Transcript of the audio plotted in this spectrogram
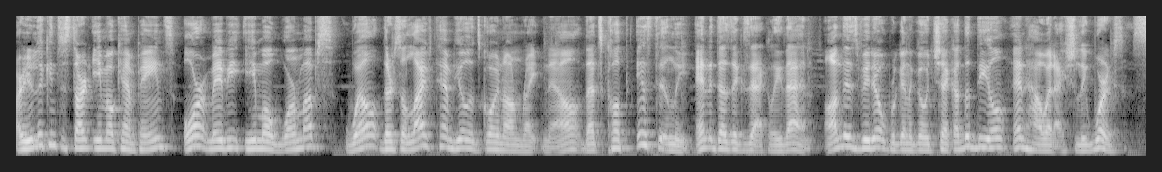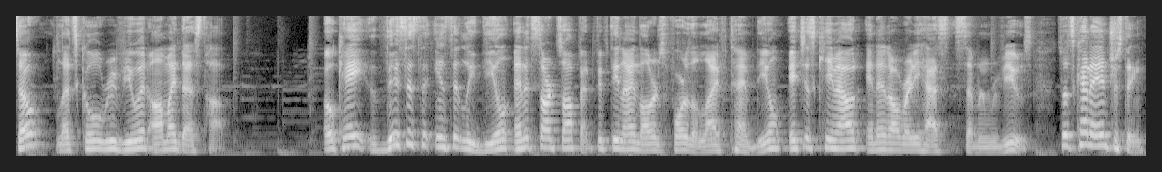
Are you looking to start email campaigns or maybe email warm-ups? Well, there's a lifetime deal that's going on right now that's called Instantly and it does exactly that. On this video, we're gonna go check out the deal and how it actually works. So let's go review it on my desktop. Okay, this is the Instantly deal and it starts off at $59 for the lifetime deal. It just came out and it already has seven reviews. So it's kind of interesting.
